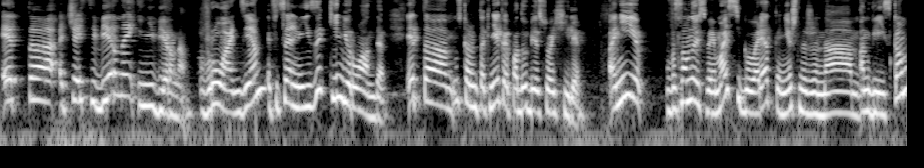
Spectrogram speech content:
Это отчасти верно и неверно. В Руанде официальный язык кинь-руанда. Это, ну, скажем так, некое подобие суахили. Они в основной своей массе говорят, конечно же, на английском,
